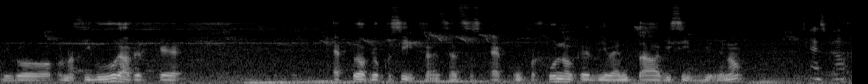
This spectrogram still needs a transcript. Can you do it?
Dico una figura perché è proprio così, cioè nel senso è qualcuno che diventa visibile, no? Esatto.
